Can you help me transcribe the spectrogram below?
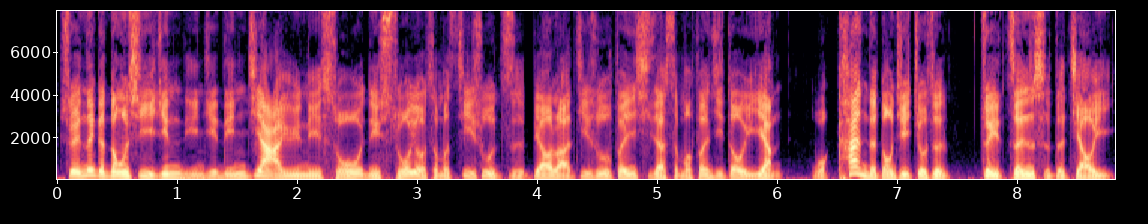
所以那个东西已经已经凌驾于你所你所有什么技术指标啦、技术分析啊，什么分析都一样。我看的东西就是最真实的交易。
